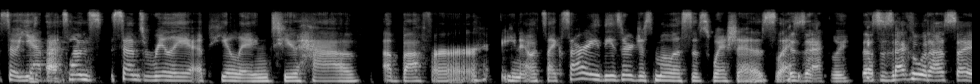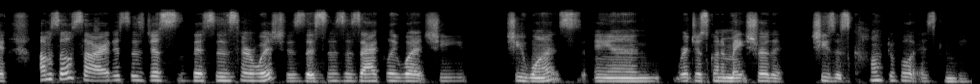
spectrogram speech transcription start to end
so yeah, yeah that sounds sounds really appealing to have a buffer. You know, it's like, sorry, these are just Melissa's wishes. Like, exactly. That's exactly what I say. I'm so sorry. This is just this is her wishes. This is exactly what she she wants, and we're just going to make sure that she's as comfortable as can be.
